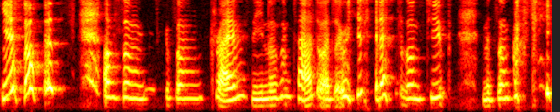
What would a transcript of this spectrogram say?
hier los? Auf so einem, so einem Crime-Scene, so einem Tatort, irgendwie steht da so ein Typ mit so einem Kostüm.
